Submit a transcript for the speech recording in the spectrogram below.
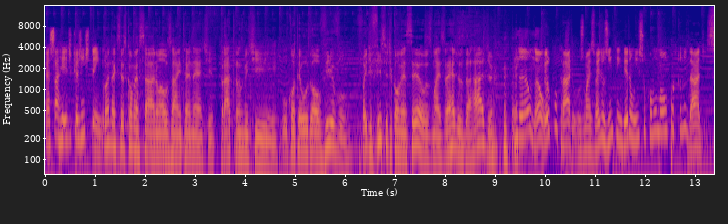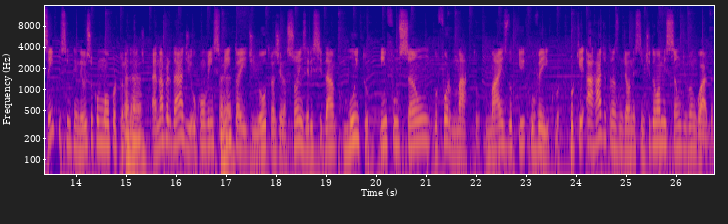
essa rede que a gente tem. Quando é que vocês começaram a usar a internet pra transmitir o conteúdo ao vivo? Foi difícil de convencer os mais velhos da rádio? Não, não. Pelo contrário, os mais velhos entenderam isso como uma oportunidade. Sempre se entendeu isso como uma oportunidade. É, na verdade, o convencimento aí de outras gerações, ele se dá muito em função do formato, mais do que o veículo. Porque a Rádio Transmundial, nesse sentido, é uma missão de vanguarda.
